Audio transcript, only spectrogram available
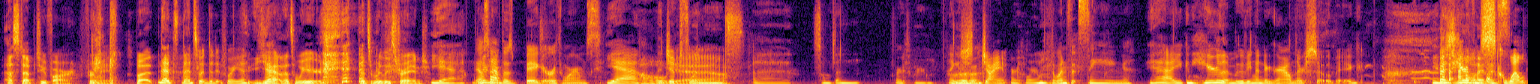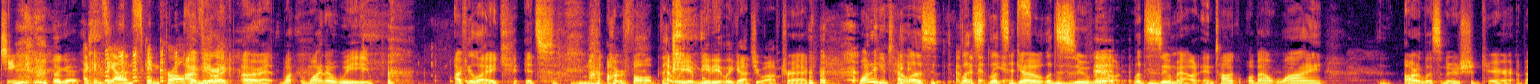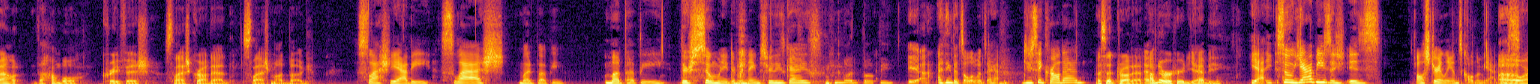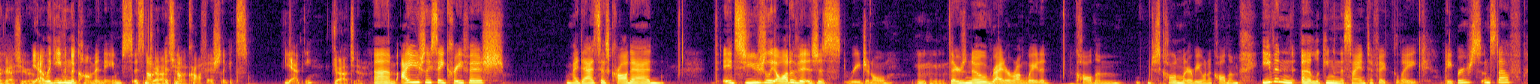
a step too far for me. But That's that's what did it for you. yeah, that's weird. That's really strange. Yeah. They also Okay. have those big earthworms. Yeah. Oh, the yeah. uh, something earthworm. I think it's just giant earthworm. The ones that sing. Yeah, you can hear them moving underground. They're so big. You just hear them squelching. Okay. I can see Alan's skin crawl. I feel here. like all right. What? Why don't we? I feel like it's our fault that we immediately got you off track. Why don't you tell us? let's let's is. go. Let's zoom out. Let's zoom out and talk about why our listeners should care about the humble crayfish slash crawdad slash mudbug. slash yabby slash mud puppy. Mud puppy. There's so many different names for these guys. Mud puppy. Yeah, I think that's all the ones I had. Did you say crawdad? I said crawdad. I've never heard yabby. Yeah. So yabbies is, is Australians call them yabbies. Oh, I got you. Okay. yeah, like even the common names. It's not. It's not crawfish. Like it's yabby. gotcha. Um, I usually say crayfish. My dad says crawdad. It's usually a lot of it is just regional. There's no right or wrong way to call them. Just call them whatever you want to call them. Even uh, looking in the scientific like papers and stuff,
